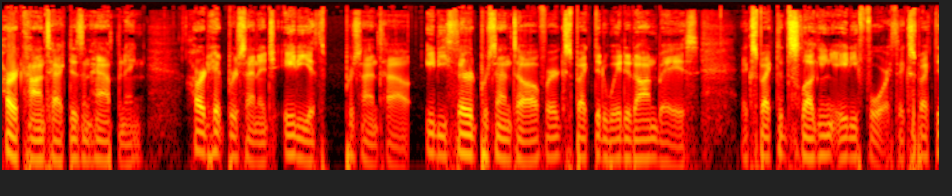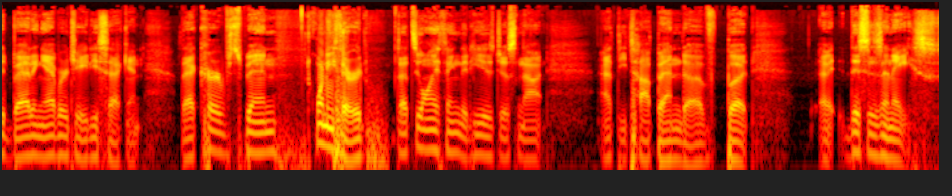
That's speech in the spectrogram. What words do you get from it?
Hard contact isn't happening. Hard hit percentage, 80th percentile, 83rd percentile for expected weighted on base. Expected slugging 84th. Expected batting average 82nd. That curve spin 23rd. That's the only thing that he is just not at the top end of. But uh, this is an ace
